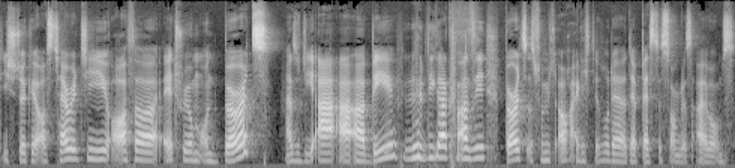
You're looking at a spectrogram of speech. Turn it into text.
die Stücke Austerity, Author, Atrium und Birds, also die AAAB-Liga quasi. Birds ist für mich auch eigentlich so der, der beste Song des Albums.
